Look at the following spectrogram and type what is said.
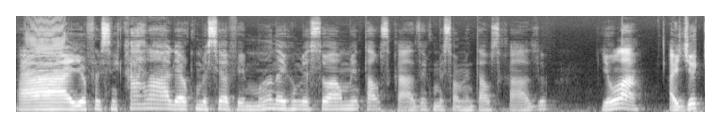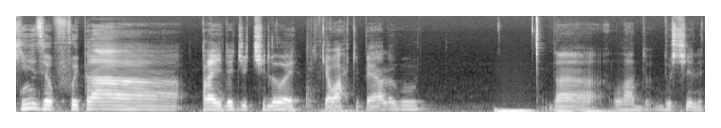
Aí eu falei assim, caralho, aí eu comecei a ver, mano, aí começou a aumentar os casos, aí começou a aumentar os casos. E eu lá, Aí dia 15 eu fui pra, pra ilha de Chiloé, que é o arquipélago da, lá do, do Chile.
